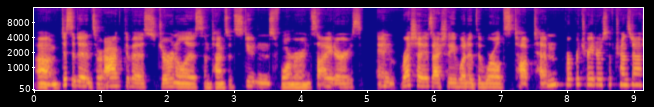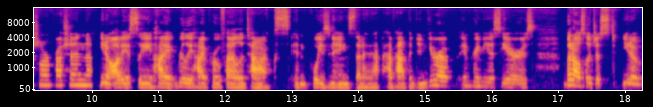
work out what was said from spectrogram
um, dissidents or activists, journalists, sometimes it's students, former insiders. And Russia is actually one of the world's top 10 perpetrators of transnational repression. You know, obviously, high, really high profile attacks and poisonings that have happened in Europe in previous years, but also just, you know,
